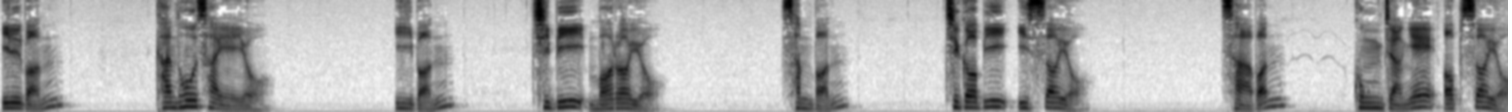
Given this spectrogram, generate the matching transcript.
1번 간호사예요. 2번 집이 멀어요. 3번 직업이 있어요. 4번 공장에 없어요.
